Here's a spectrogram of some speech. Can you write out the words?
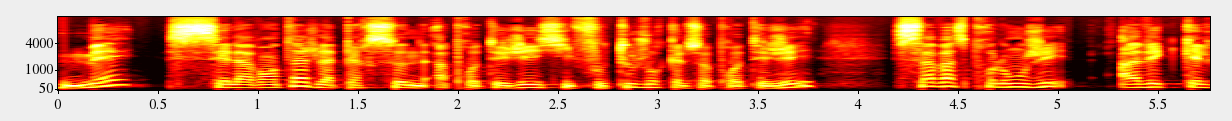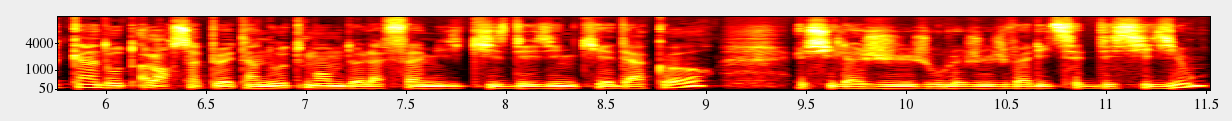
Mais c'est l'avantage, la personne à protéger, s'il faut toujours qu'elle soit protégée, ça va se prolonger avec quelqu'un d'autre. Alors ça peut être un autre membre de la famille qui se désigne, qui est d'accord, et si la juge ou le juge valide cette décision,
